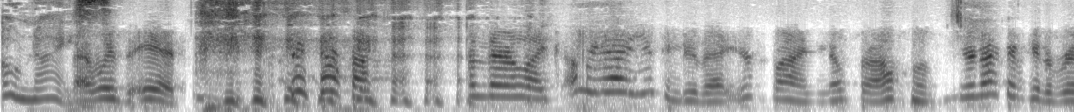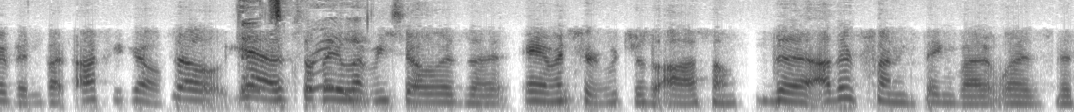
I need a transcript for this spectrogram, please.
Oh, nice. That was it. and they're like, oh yeah, you can do that. You're fine. No problem. You're not going to get a ribbon, but off you go. So yeah, That's so great. they let me show as an amateur, which was awesome. The other fun thing about it was the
